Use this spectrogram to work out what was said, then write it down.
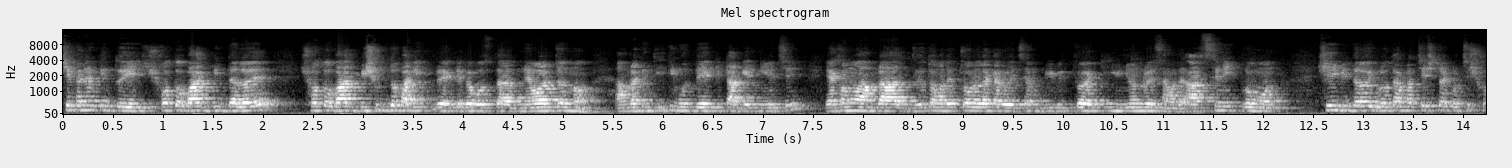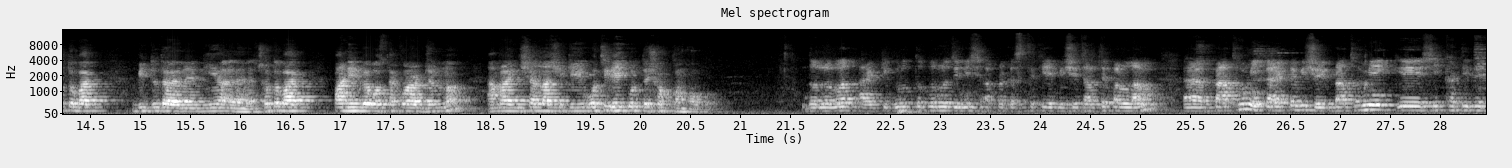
সেখানেও কিন্তু এই শতভাগ বিদ্যালয়ে শতভাগ বিশুদ্ধ পানির একটা ব্যবস্থা নেওয়ার জন্য আমরা কিন্তু ইতিমধ্যে একটি টার্গেট নিয়েছি। এখনও আমরা, যেহেতু আমাদের চর এলাকা রয়েছে বিভিন্ন কয়েকটি ইউনিয়ন রয়েছে আমাদের আর্সেনিক প্রমণ সেই বিদ্যালয়গুলোতে আমরা চেষ্টা করছি শতভাগ বিদ্যুতায়নে নিয়ে শতভাগ পানির ব্যবস্থা করার জন্য। আমরা ইনশাল্লাহ সেটি অচিরেই করতে সক্ষম হব। ধন্যবাদ। আরেকটি গুরুত্বপূর্ণ জিনিস আপনার কাছ থেকে বিষয় জানতে পারলাম। প্রাথমিক, আরেকটা বিষয়, প্রাথমিক শিক্ষার্থীদের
